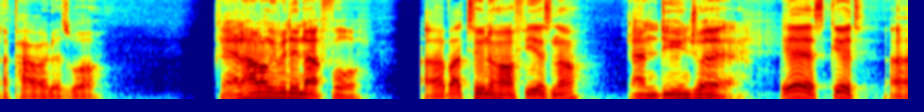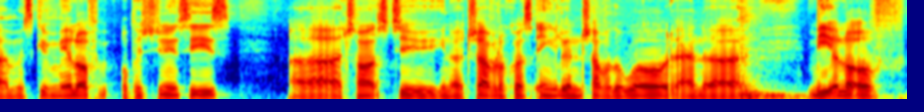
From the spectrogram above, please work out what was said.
apparel as well. Okay, and how long have you been doing that for? Uh, about two and a half years now. And do you enjoy it? Yeah, it's good. Um, it's given me a lot of opportunities, uh, a chance to you know travel across England, travel the world, and uh, meet a lot of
